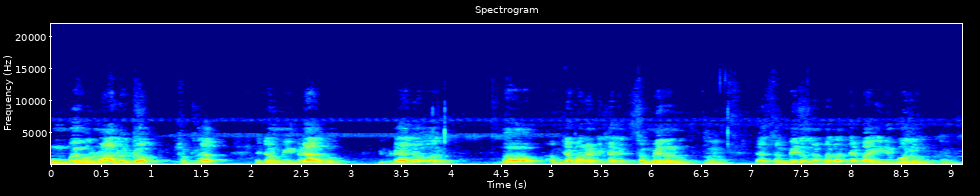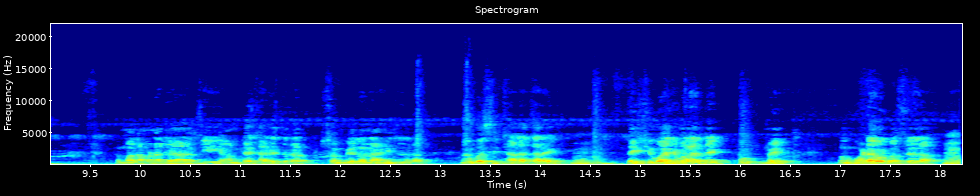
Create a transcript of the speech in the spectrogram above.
मुंबईवरून आलो जॉब सुटला. त्याच्यामुळे मी इकडे आलो. इकडे आल्यावर अं, आमच्या मराठी शाळेत संमेलन होतं. हम्म, त्या संमेलनाला मला त्या बाईने बोलवलं. हम्म, तर मला म्हणाल्या की आमच्या शाळेत जरा संमेलन आहे जरा व्यवस्थित शाळा करायची हम्म, ते शिवाजी महाराज एक फोट- घोड्यावर बसलेला. हम्म,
